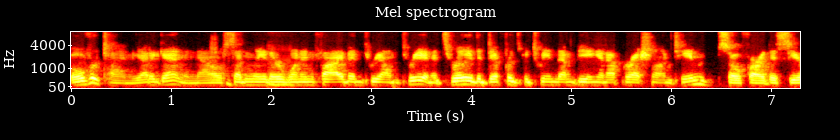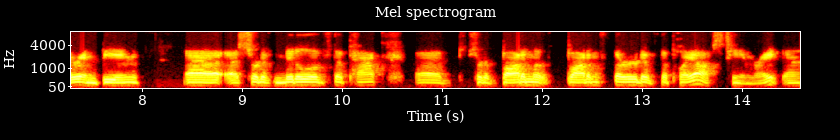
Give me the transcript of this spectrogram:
overtime yet again. And now suddenly they're Mhm. one in five and three on three. And it's really the difference between them being an upper echelon team so far this year and being uh, a sort of middle of the pack, uh, sort of bottom of bottom third of the playoffs team, right? Uh,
